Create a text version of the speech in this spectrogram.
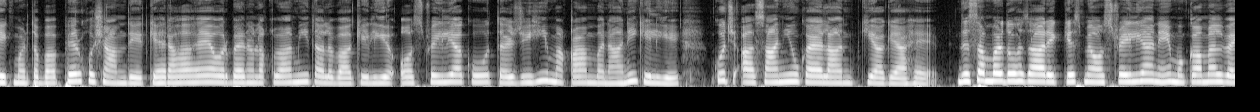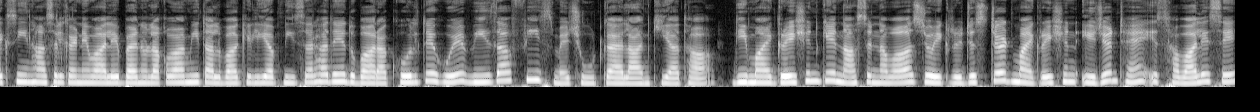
ایک مرتبہ پھر خوش آمدید کہہ رہا ہے اور بین الاقوامی طلباء کے لیے آسٹریلیا کو ترجیحی مقام بنانے کے لیے کچھ آسانیوں کا اعلان کیا گیا ہے دسمبر دو ہزار اکیس میں آسٹریلیا نے مکمل ویکسین حاصل کرنے والے بین الاقوامی طلبا کے لیے اپنی سرحدیں دوبارہ کھولتے ہوئے ویزا فیس میں چھوٹ کا اعلان کیا تھا دی مائیگریشن کے ناصر نواز جو ایک رجسٹرڈ مائیگریشن ایجنٹ ہیں اس حوالے سے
